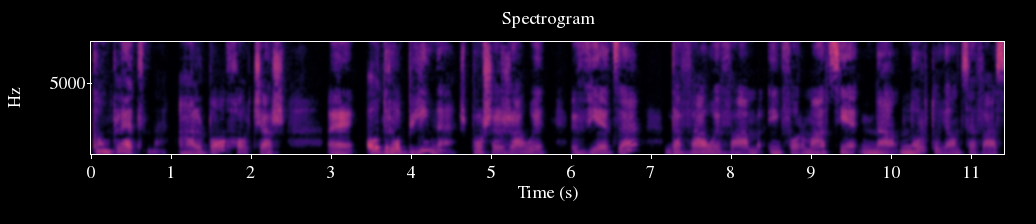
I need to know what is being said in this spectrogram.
kompletne albo chociaż e, odrobinę poszerzały wiedzę, dawały Wam informacje na nurtujące Was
